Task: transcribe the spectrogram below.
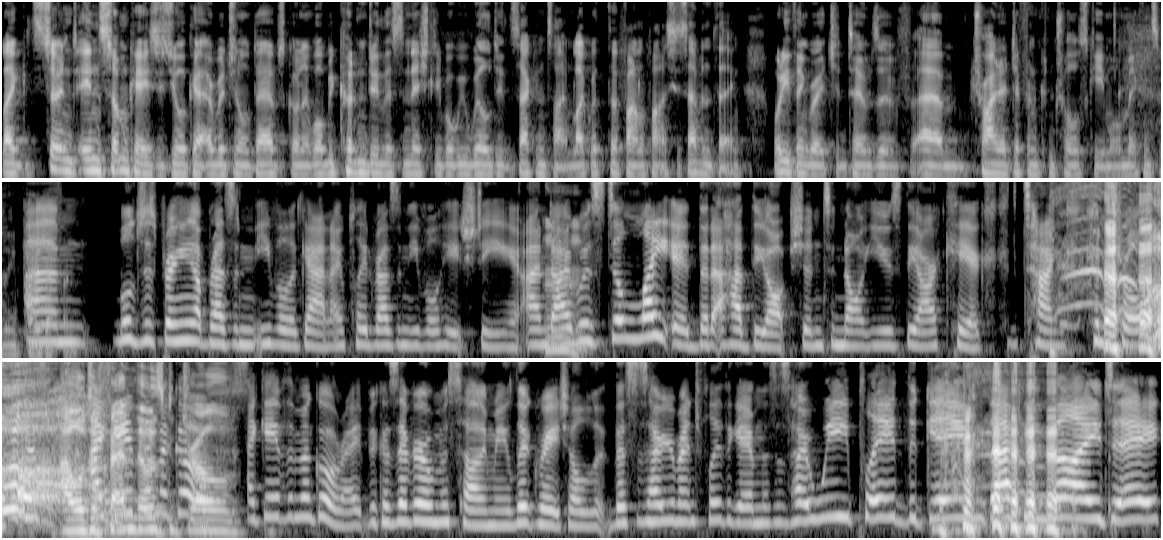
Like, so in, in some cases, you'll get original devs going, well, we couldn't do this initially, but we will do the second time, like with the Final Fantasy VII thing. What do you think, Rach, in terms of um, trying a different control scheme or making something pretty different? Um, well, just bringing up Resident Evil again, I played Resident Evil HD, and Mm-hmm. I was delighted that it had the option to not use the archaic tank controls. I will defend gave them those a go. controls. I gave them a go, right? Because everyone was telling me, "Look, Rachel, this is how you're meant to play the game. This is how we played the game back in my day."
